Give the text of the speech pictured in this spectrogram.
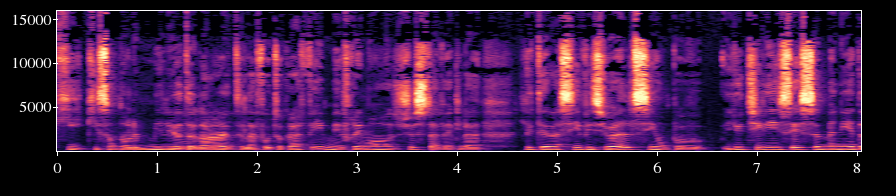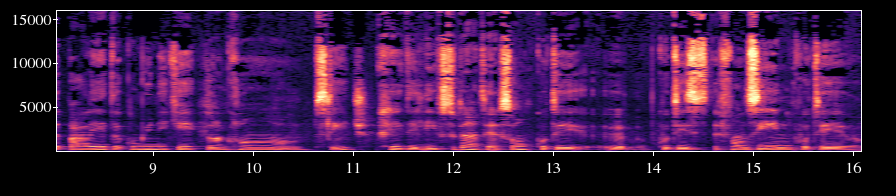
qui, qui sont dans le milieu de l'art et de la photographie, mais vraiment juste avec la littératie visuelle, si on peut utiliser ce manière de parler, de communiquer dans un grand euh, stage, créer des livres super intéressants côté, euh, côté fanzine, côté, euh,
